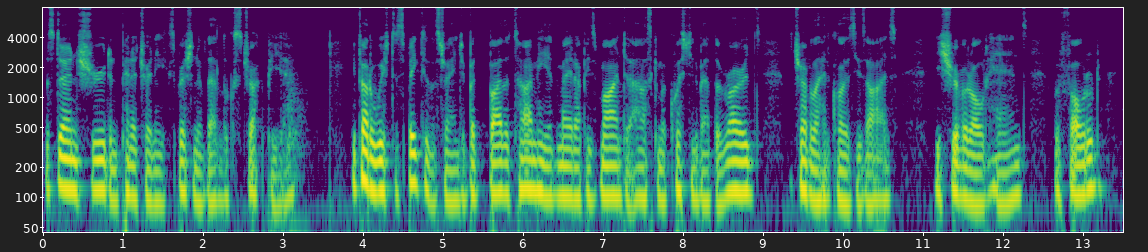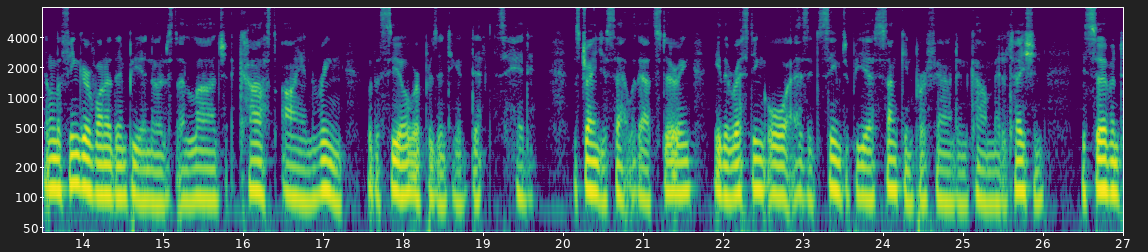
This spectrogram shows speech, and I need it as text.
The stern, shrewd, and penetrating expression of that look struck Pierre. He felt a wish to speak to the stranger, but by the time he had made up his mind to ask him a question about the roads, the traveller had closed his eyes. His shriveled old hands were folded, and on the finger of one of them Pierre noticed a large cast iron ring with a seal representing a death's head. The stranger sat without stirring, either resting or, as it seemed to Pierre, sunk in profound and calm meditation. His servant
